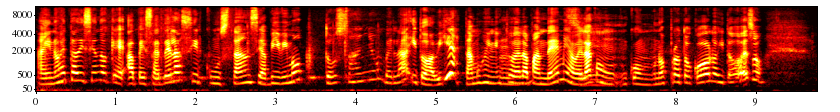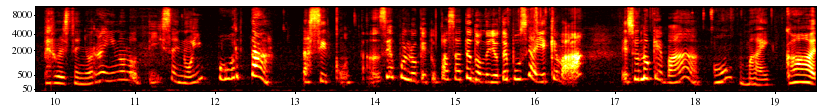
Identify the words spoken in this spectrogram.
Ahí nos está diciendo que a pesar de las circunstancias, vivimos dos años, ¿verdad? Y todavía estamos en esto de la pandemia, ¿verdad? Sí. Con, con unos protocolos y todo eso. Pero el Señor ahí no lo dice, no importa las circunstancias por lo que tú pasaste, donde yo te puse, ahí es que va. Eso es lo que va. Oh my God.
